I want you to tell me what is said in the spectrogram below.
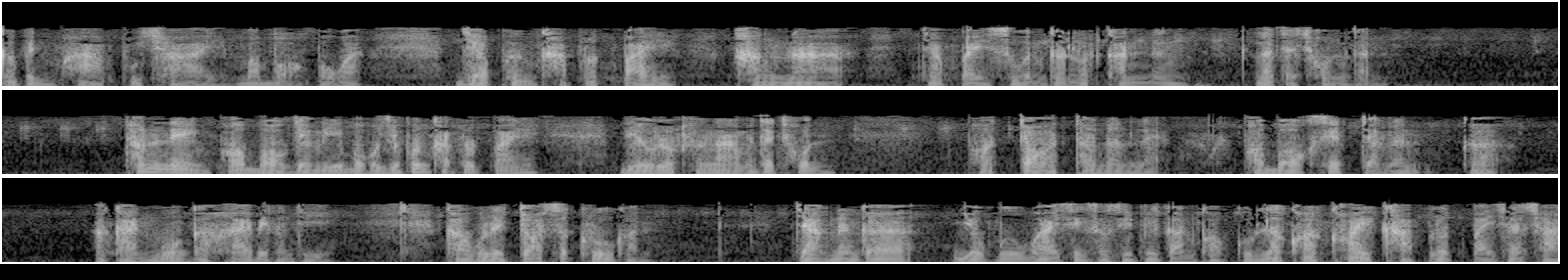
ก็เป็นภาพผู้ชายมาบอกบอกว่า อย่าเพิ่งขับรถไปข้างหน้าจะไปสวนกับรถคันหนึ่งแล้วจะชนกันเท่านั้นเองพอบอกอย่างนี้บอกว่าอย่าเพิ่งขับรถไป เดี๋ยวรถข้างหน้ามันจะชน พอจอดเท่านั้นแหละ พอบอกเสร็จจากนั้นก็อาการง่วงก็หายไปทันที เขาก็เลยจอดสักครู่ก่อน จากนั้นก็ ยกมือไหว้สิ่งศักดิ์สิทธิ์เป็นการขอบคุณ แล้วค่อยๆขับรถไปช้า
